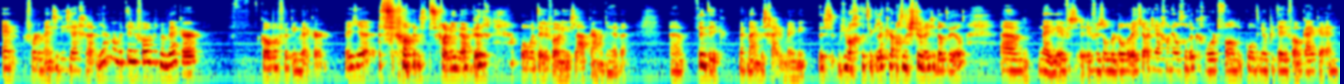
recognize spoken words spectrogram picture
En voor de mensen die zeggen: Ja, maar mijn telefoon is mijn wekker koop een fucking wekker. Weet je, het is gewoon, het is gewoon niet nodig om een telefoon in je slaapkamer te hebben. Uh, vind ik, met mijn bescheiden mening. Dus je mag het natuurlijk lekker anders doen als je dat wil. Um, nee, even, even zonder dolle. Weet je, als jij gewoon heel gelukkig wordt van continu op je telefoon kijken en,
